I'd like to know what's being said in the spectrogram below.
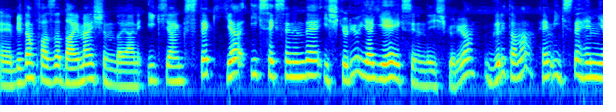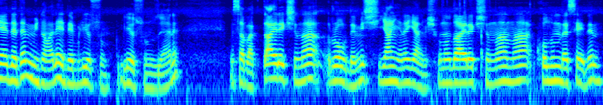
e, birden fazla dimension'da yani ilk yani stack ya x ekseninde iş görüyor ya y ekseninde iş görüyor. Grid ama hem x'te hem y'de de müdahale edebiliyorsun. Biliyorsunuz yani. Mesela bak direction'a row demiş yan yana gelmiş. Bunu direction'a kolun deseydin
